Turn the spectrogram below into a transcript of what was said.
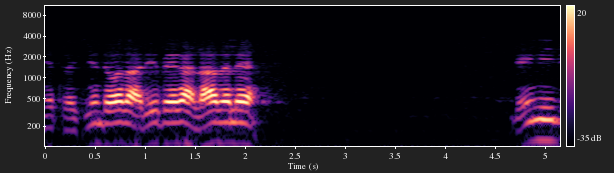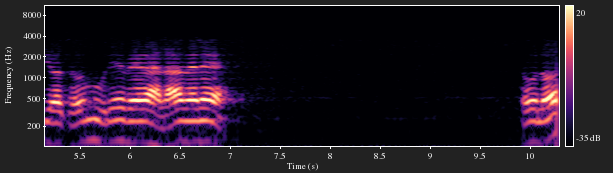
မြစ်ထွက်ခြင်းဒေါသတွေပဲကလာသလဲဒိဋ္ဌိပြောဆိုမှုတွေပဲကလာသလဲသို့လော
